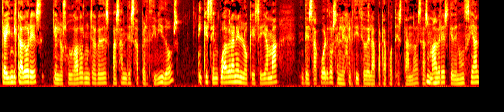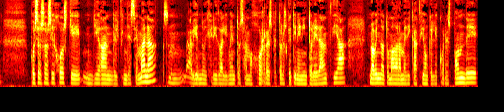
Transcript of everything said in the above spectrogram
que hay indicadores que en los juzgados muchas veces pasan desapercibidos y que se encuadran en lo que se llama desacuerdos en el ejercicio de la potestad, ¿no? Esas madres que denuncian pues esos hijos que llegan del fin de semana habiendo ingerido alimentos a lo mejor respecto a los que tienen intolerancia, no habiendo tomado la medicación que le corresponde,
